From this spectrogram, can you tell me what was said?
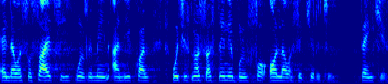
and our society will remain unequal, which is not sustainable for all our security. Thank you.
